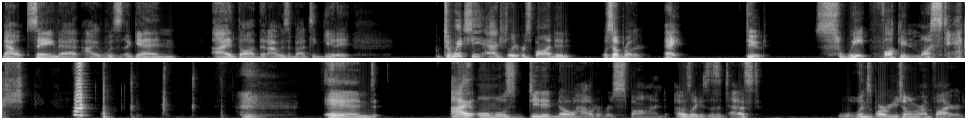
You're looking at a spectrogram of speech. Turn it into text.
Now, saying that, I was again, I thought that I was about to get it. To which he actually responded, What's up, brother? Hey, dude, sweet fucking mustache. And I almost didn't know how to respond. I was like, is this a test? When's the part where you tell me where I'm fired?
